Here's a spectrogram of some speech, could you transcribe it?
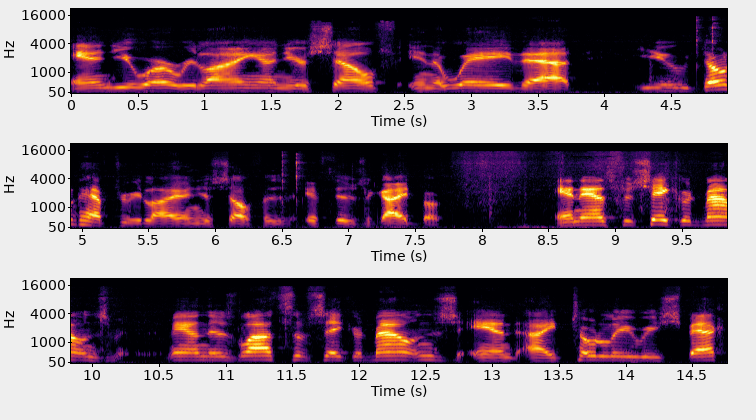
and you are relying on yourself in a way that you don't have to rely on yourself as if there's a guidebook. And as for sacred mountains, man, there's lots of sacred mountains, and I totally respect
